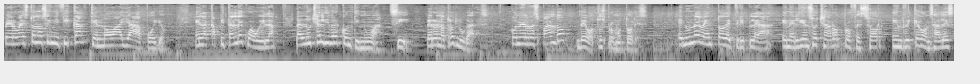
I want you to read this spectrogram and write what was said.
Pero esto no significa que no haya apoyo. En la capital de Coahuila, la lucha libre continúa, sí, pero en otros lugares con el respaldo de otros promotores. En un evento de AAA en el lienzo charro profesor Enrique González,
